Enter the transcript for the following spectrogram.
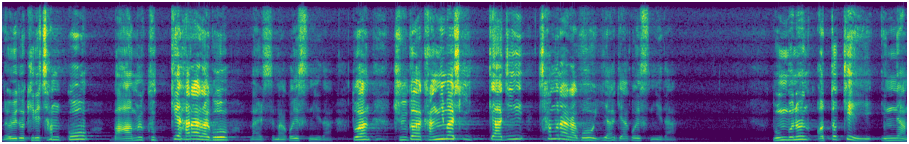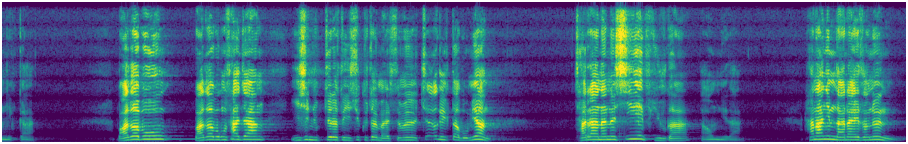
너희도 길이 참고 마음을 굳게 하라라고 말씀하고 있습니다. 또한 주가 강림하시기까지 참으라라고 이야기하고 있습니다. 농부는 어떻게 이- 인내합니까? 마가복음 마가복음 4장 26절에서 29절 말씀을 쭉 읽다 보면 자라나는 씨의 비유가 나옵니다. 하나님 나라에서는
